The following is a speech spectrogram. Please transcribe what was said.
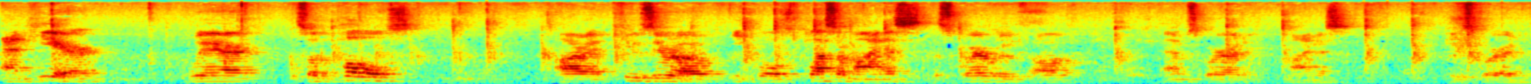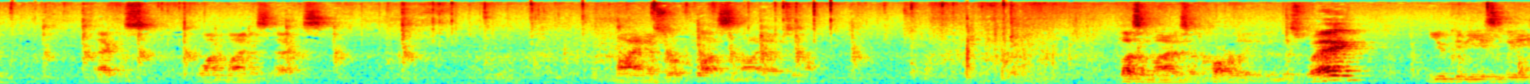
and here where, so the poles are at Q0 equals plus or minus the square root of m squared minus p squared x 1 minus x minus or plus i epsilon. Plus and minus are correlated in this way. You can easily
